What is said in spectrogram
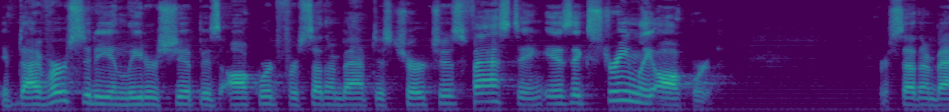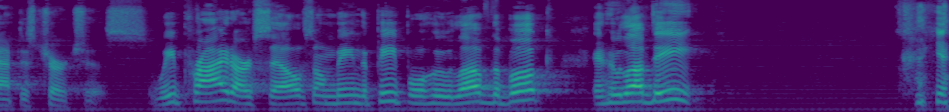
If diversity in leadership is awkward for Southern Baptist churches, fasting is extremely awkward for Southern Baptist churches. We pride ourselves on being the people who love the book and who love to eat.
